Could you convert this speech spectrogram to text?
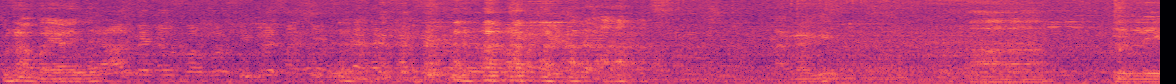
ಪುನಃ ಭಯ ಇದೆ. ಹಾಗಾಗಿ ಇಲ್ಲಿ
